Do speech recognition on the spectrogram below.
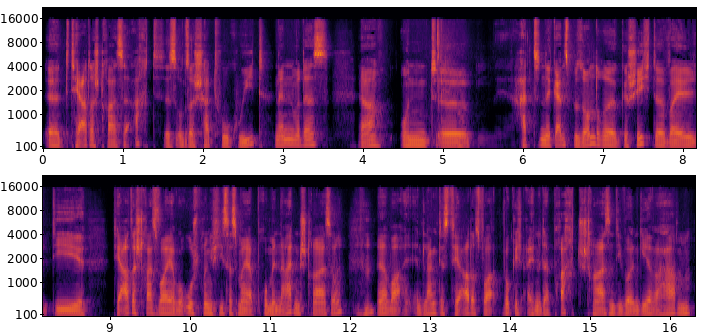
Äh, Theaterstraße 8, das ist unser Chateau Huit, nennen wir das. Ja, und äh, hat eine ganz besondere Geschichte, weil die Theaterstraße war ja, aber ursprünglich hieß das mal ja Promenadenstraße. Mhm. Ja, war entlang des Theaters, war wirklich eine der Prachtstraßen, die wir in Gera haben.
